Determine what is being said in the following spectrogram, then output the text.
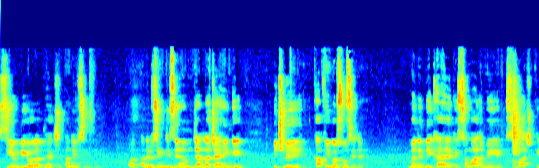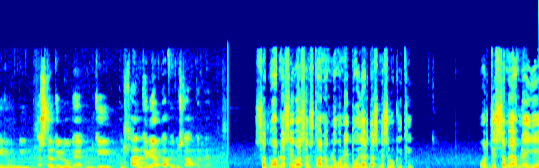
सीएमडी और अध्यक्ष अनिल सिंह जी। और अनिल सिंह जी से हम जानना चाहेंगे, पिछले काफ़ी वर्षों से जो मैंने देखा है कि समाज में, समाज के जो निम्न स्तर के लोग हैं, उनकी उत्थान के लिए आप काफ़ी कुछ काम कर रहे हैं। सद्भावना सेवा संस्थान हम लोगों ने 2010 में शुरू की थी। और जिस समय हमने ये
